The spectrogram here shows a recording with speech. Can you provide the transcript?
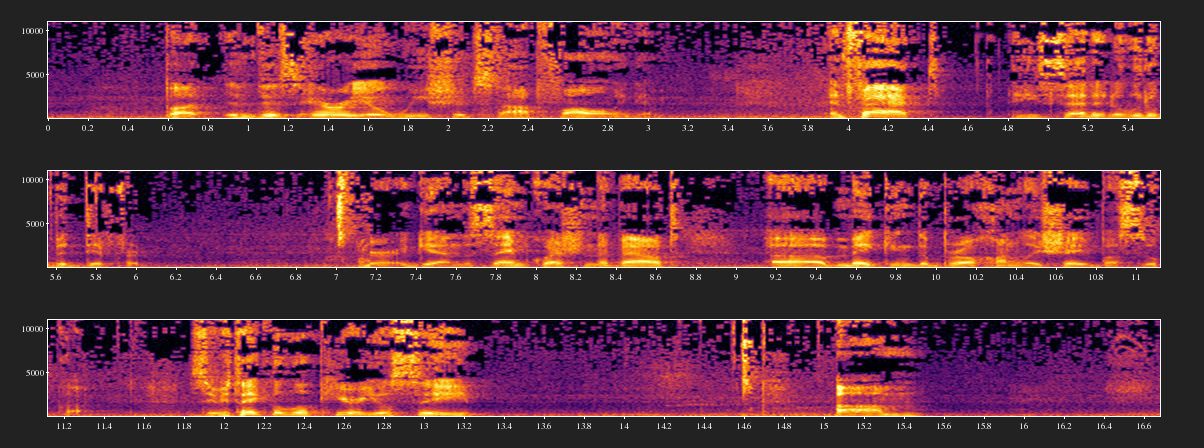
But in this area, we should stop following him. In fact, he said it a little bit different. Again, the same question about uh, making the broch on Leshev Basuka. So if you take a look here, you'll see um,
